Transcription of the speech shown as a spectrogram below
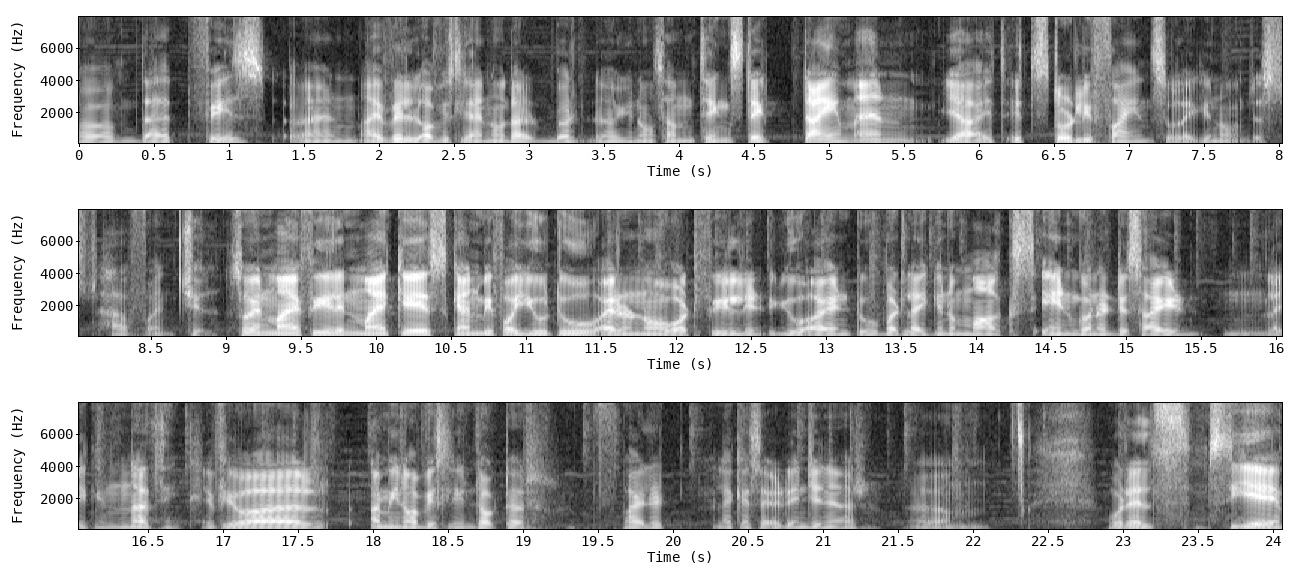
uh, that phase. And i will obviously i know that. But uh, you know some things take time and yeah it, it's totally fine. So like you know just have fun chill. So in my field in my case can be for you too. I don't know what field you are into. But like you know marks ain't gonna decide mm, like nothing. If you are i mean obviously doctor pilot like i said engineer um, what else? Ca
